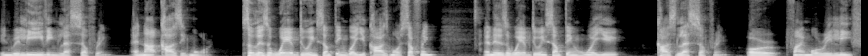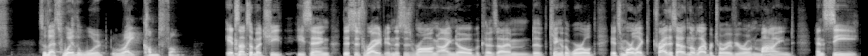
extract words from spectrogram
in relieving less suffering and not causing more. So there's a way of doing something where you cause more suffering, and there's a way of doing something where you cause less suffering or find more relief. So that's where the word right comes from it's not so much he he's saying this is right and this is wrong. I know because I'm the king of the world. It's more like try this out in the laboratory of your own mind and see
